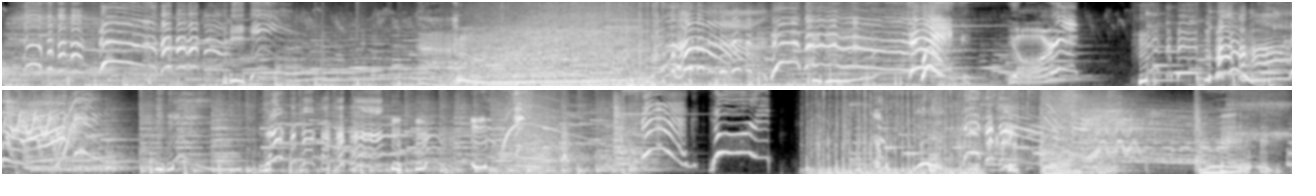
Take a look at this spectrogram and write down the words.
Tag! You're it! Tag! You're it!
